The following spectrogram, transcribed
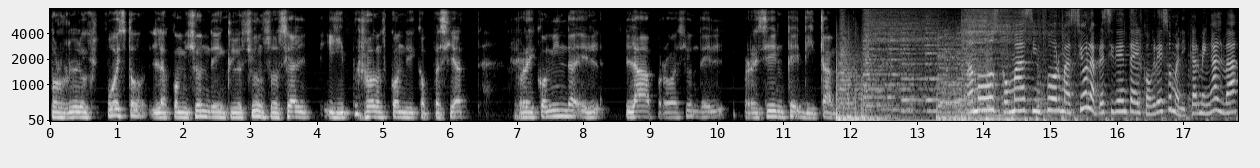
Por lo expuesto, la Comisión de Inclusión Social y Personas con Discapacidad recomienda la aprobación del presente dictamen. Vamos con más información. La presidenta del Congreso, Mari Carmen Alba,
